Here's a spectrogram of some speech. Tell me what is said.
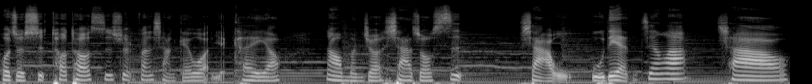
或者是偷偷私讯分享给我也可以哦。那我们就下周四下午五点见啦，超。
